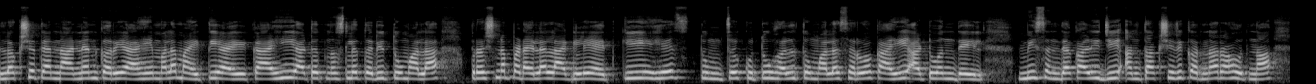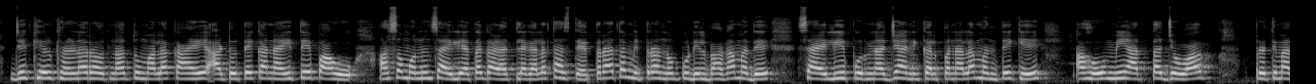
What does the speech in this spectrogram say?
लक्ष त्या नाण्यांकडे आहे. मला माहिती आहे. काही आठवत नसलं तरी तुम तुम्हाला प्रश्न पडायला लागले आहेत की हेच तुमचं कुतूहल तुम्हाला सर्व काही आठवण देईल. मी संध्याकाळी जी अंताक्षरी करणार आहोत ना जे खेळ खेळणार आहोत ना तुम्हाला काही आठवते का नाही ते पाहू. असं म्हणून सायली आता गाळातल्या गालात हसते. तर आता मित्रांनो पुढील भागामध्ये सायली पूर्णाजी आणि कल्पनाला म्हणते की अहो मी आत्ता जेव्हा प्रतिमा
